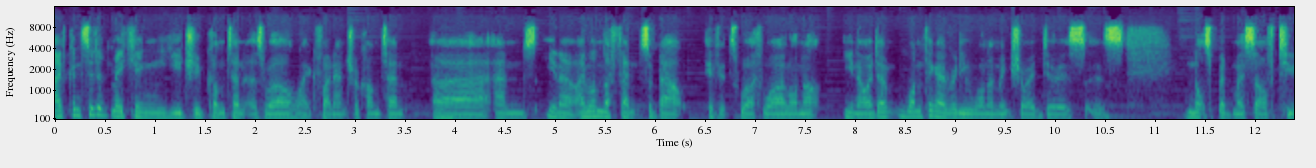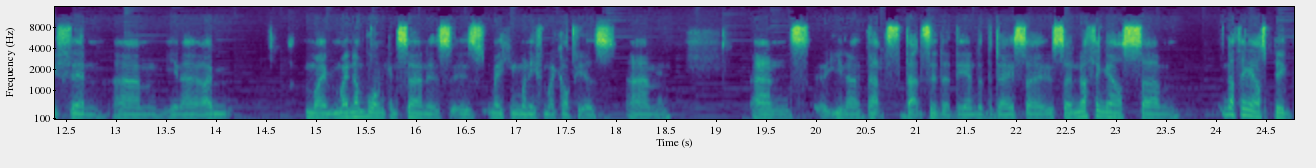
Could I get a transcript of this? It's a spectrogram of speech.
I've considered making YouTube content as well, like financial content, uh, and you know I'm on the fence about if it's worthwhile or not. You know, I don't. One thing I really want to make sure I do is is not spread myself too thin. Um, you know, I'm my my number one concern is is making money for my copiers um and you know that's that's it at the end of the day. So so nothing else um nothing else big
